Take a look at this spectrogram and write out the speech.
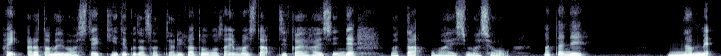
はい、改めまして聞いてくださってありがとうございました。次回配信でまたお会いしましょう。またね。何名？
